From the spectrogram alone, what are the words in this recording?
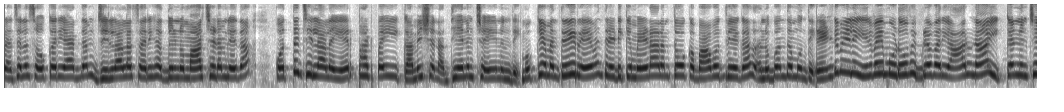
ప్రజల సౌకర్యార్థం జిల్లాల సరిహద్దులను మార్చడం లేదా కొత్త జిల్లాల ఏర్పాటుపై ఈ కమిషన్ అధ్యయనం చేయనుంది. ముఖ్యమంత్రి రేవంత్ రెడ్డికి మేడారంతో ఒక భావోద్వేగ అనుబంధం ఉంది. రెండు వేల ఇరవై మూడు ఫిబ్రవరి ఆరున ఇక్కడి నుంచే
